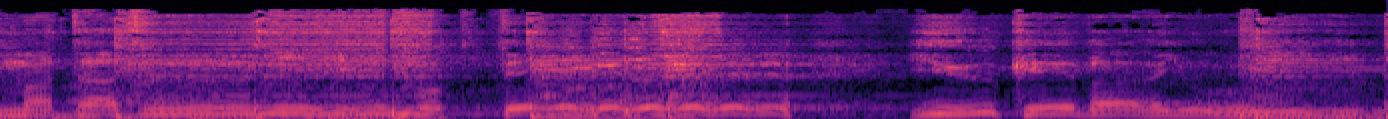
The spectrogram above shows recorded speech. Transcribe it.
馬待たずに乗って行けばよい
